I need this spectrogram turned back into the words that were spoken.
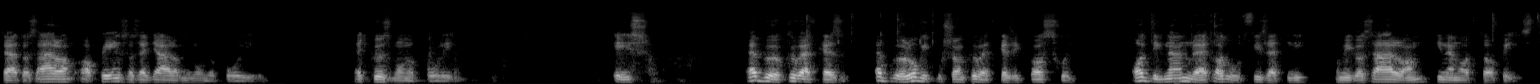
Tehát az állam, a pénz az egy állami monopólium, egy közmonopólium. És ebből, következ, ebből logikusan következik az, hogy addig nem lehet adót fizetni, amíg az állam ki nem adta a pénzt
